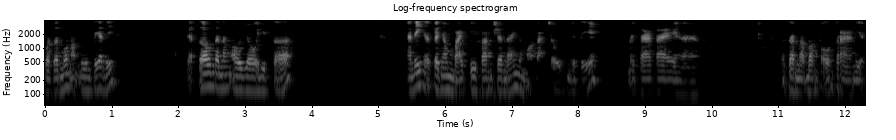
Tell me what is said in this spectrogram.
បើសិនមុនអត់មានទេអានេះតកតងទៅនឹង audio editor អានេះក៏ខ្ញុំបែកពី function ដែរខ្ញុំអត់ដាក់ចូលគ្នាទេដោយសារតែ បើសិនមកបងប្អូនប្រើនេះ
